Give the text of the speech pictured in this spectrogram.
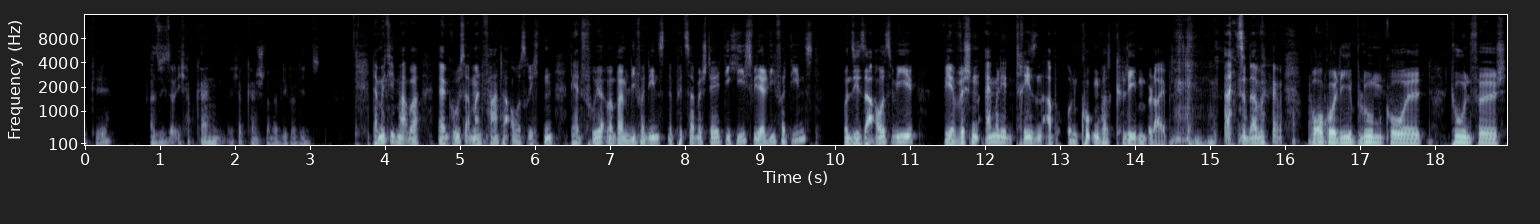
Okay. Also wie gesagt, ich habe keinen ich hab keinen Standardlieferdienst. Da möchte ich mal aber äh, Grüße an meinen Vater ausrichten. Der hat früher immer beim Lieferdienst eine Pizza bestellt, die hieß wie der Lieferdienst und sie sah aus wie, wir wischen einmal den Tresen ab und gucken, was kleben bleibt. also da Brokkoli, Blumenkohl, Thunfisch,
